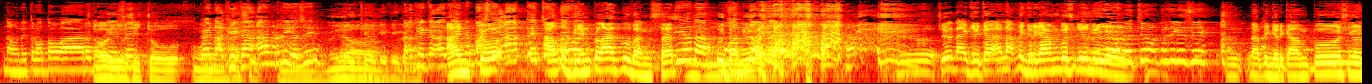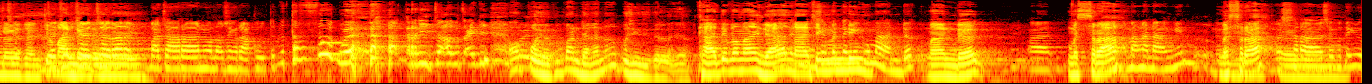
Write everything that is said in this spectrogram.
nang ngene trotoar. Oh kayak iya sih- Cuk. Kayak nak GKA ngeri ya sih? Iya. Oke, oke, oke. Nak GKA Anco, pasti akeh Cuk, aku lewat. biyen pelaku bangsat. Iya dah. Udah Motor. Cuk, nak GK anak pinggir kampus gini Iya lho. lo Cuk, ngerti gak sih? Nak pinggir kampus ngono jan cuk arek pacaran ngono sing rakuten. What the fuck? Ngeri Cuk aku saiki. Apa ya pemandangan apa sih didelok ya? Gak ada pemandangan, sing Sing penting iku mandek. mandek, mesra. mangan angin Mesra? mesra sing penting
